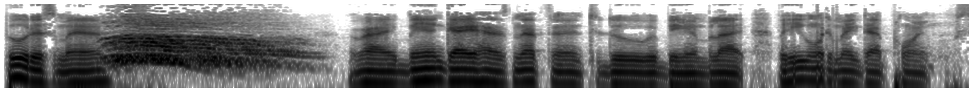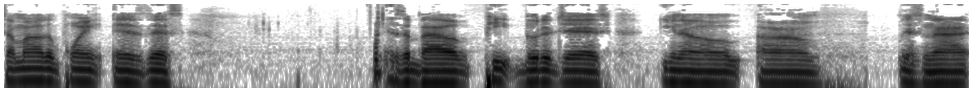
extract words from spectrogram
Buddhist, man. Right, being gay has nothing to do with being black, but he wanted to make that point. Some other point is this: is about Pete Buttigieg. You know, um, it's not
